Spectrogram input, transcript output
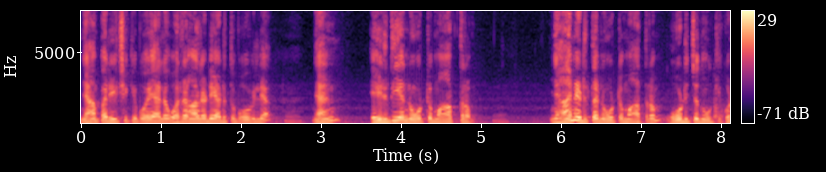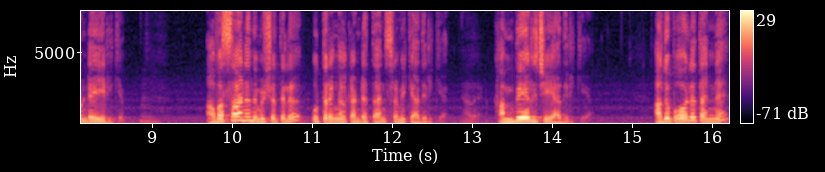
ഞാൻ പരീക്ഷയ്ക്ക് പോയാൽ ഒരാളുടെ അടുത്ത് പോവില്ല. ഞാൻ എഴുതിയ നോട്ട് മാത്രം ഞാൻ എടുത്ത നോട്ട് മാത്രം ഓടിച്ചു നോക്കിക്കൊണ്ടേയിരിക്കും. അവസാന നിമിഷത്തിൽ ഉത്തരങ്ങൾ കണ്ടെത്താൻ ശ്രമിക്കാതിരിക്കുക. കമ്പയർ ചെയ്യാതിരിക്കുക. അതുപോലെ തന്നെ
